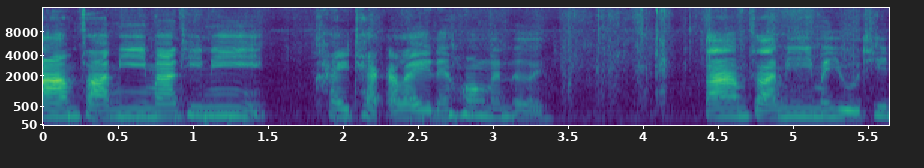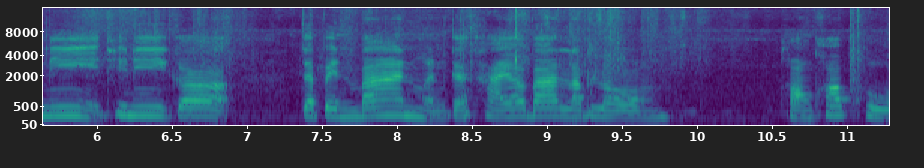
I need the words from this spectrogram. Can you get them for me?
ตามสามีมาที่นี่ ใครแท็กอะไรในห้องนั้นเอ่ยตามสามีมาอยู่ที่นี่ที่นี่ก็จะเป็นบ้านเหมือนคล้ายๆว่าบ้านรับรอง ของครอบครัว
